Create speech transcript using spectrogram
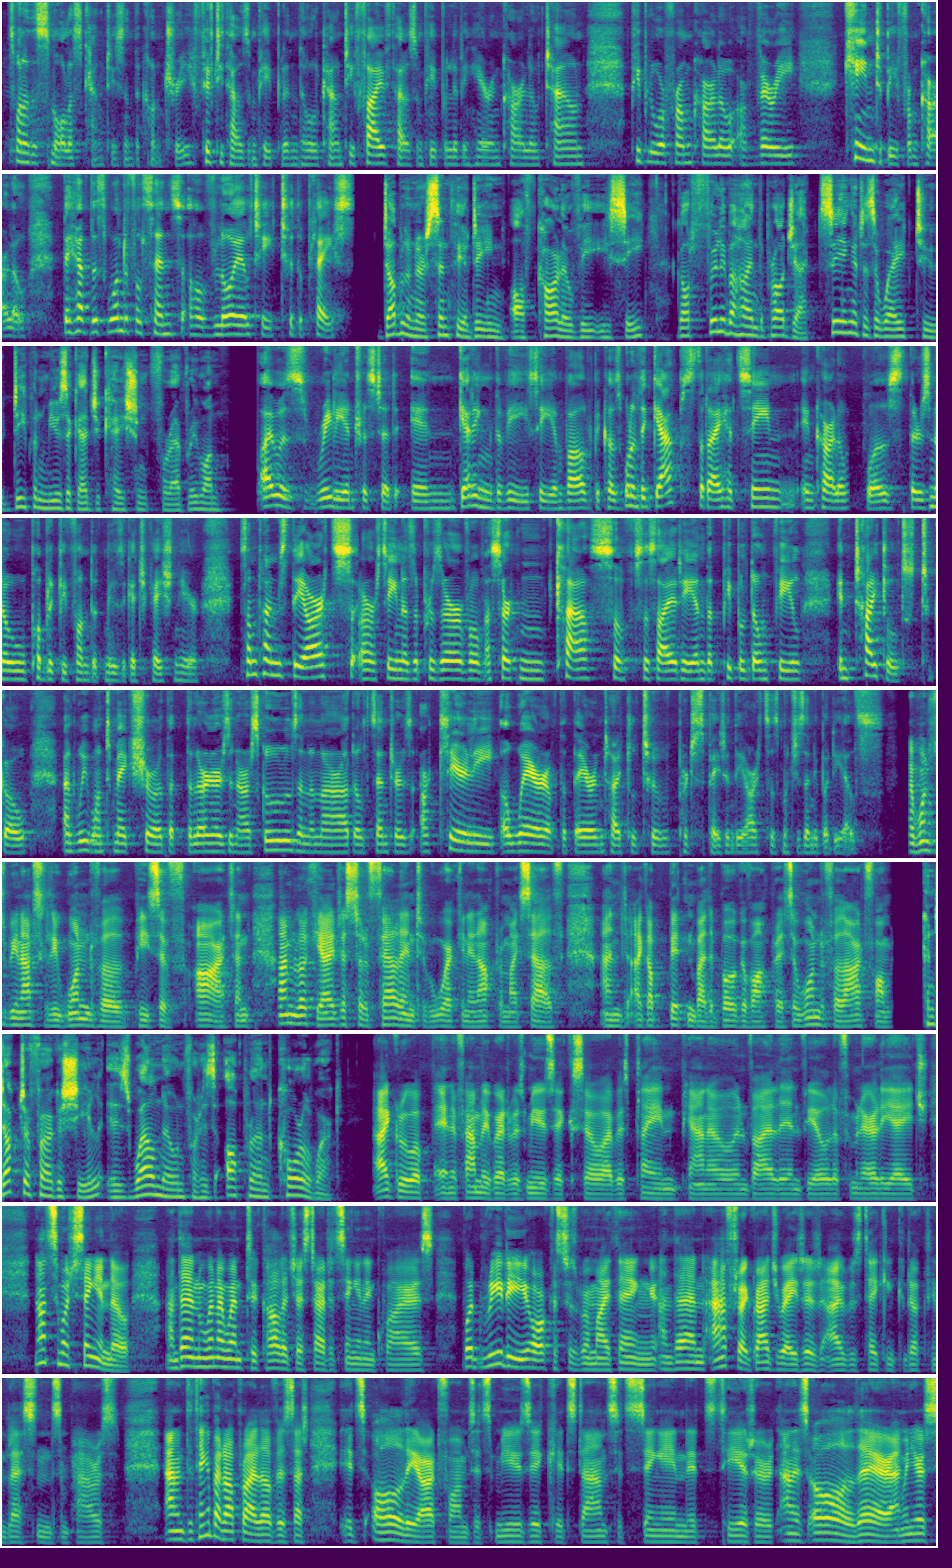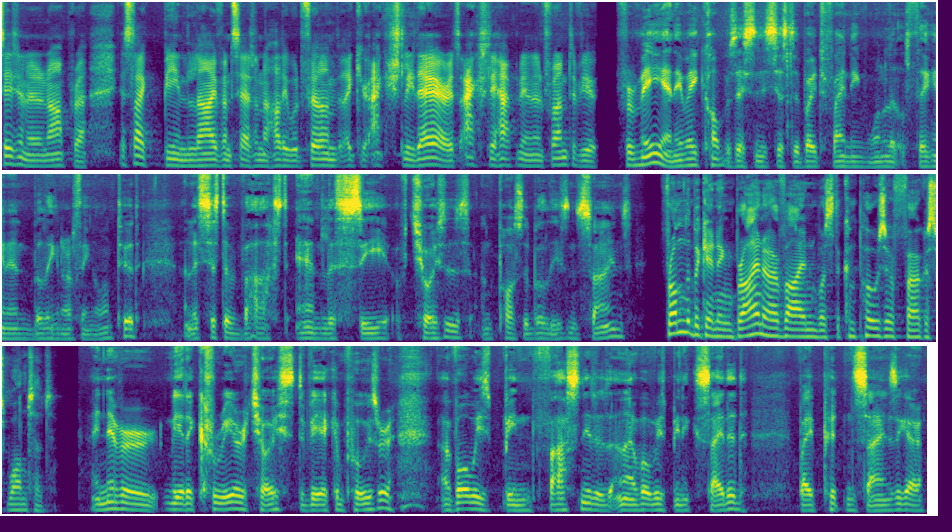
It's one of the smallest counties in the country 50,000 people in the whole county, 5,000 people living here in Carlow town. People who are from Carlow are very keen to be from Carlow. They have this wonderful sense of loyalty to the place. Dubliner Cynthia Dean of Carlow VEC got fully behind the project, seeing it as a way to deepen music education for everyone. I was really interested in getting the VEC involved because one of the gaps that I had seen in Carlow was there's no publicly funded music education here. Sometimes the arts are seen as a preserve of a certain class of society and that people don't feel entitled to go. And we want to make sure that the learners in our schools and in our adult centres are clearly aware of that they are entitled to participate in the arts as much as anybody else. I wanted to be an absolutely wonderful piece of art, and I'm lucky. I just sort of fell into working in opera myself, and I got bitten by the bug of opera. It's a wonderful art form. Conductor Fergus Shiel is well known for his opera and choral work. I grew up in a family where there was music, so I was playing piano and violin, viola from an early age. Not so much singing though. And then when I went to college, I started singing in choirs. But really, orchestras were my thing. And then after I graduated, I was taking conducting lessons in Paris. And the thing about opera I love is that it's all the art forms it's music, it's dance, it's singing, it's theatre, and it's all there. And when you're sitting in an opera, it's like being live on set in a Hollywood film, like you're actually there, it's actually happening in front front of you. For me, anyway, composition is just about finding one little thing and then building another thing onto it. And it's just a vast, endless sea of choices and possibilities and sounds. From the beginning, Brian Irvine was the composer Fergus wanted. I never made a career choice to be a composer. I've always been fascinated and I've always been excited by putting sounds together.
